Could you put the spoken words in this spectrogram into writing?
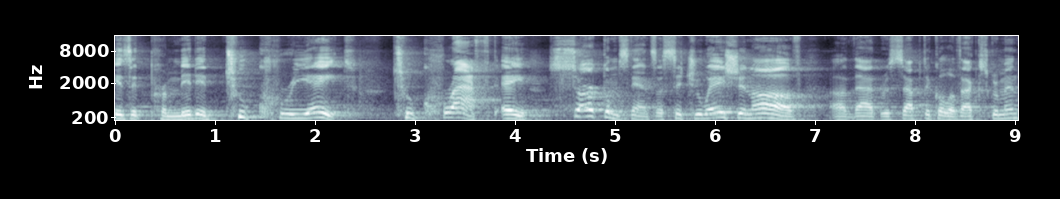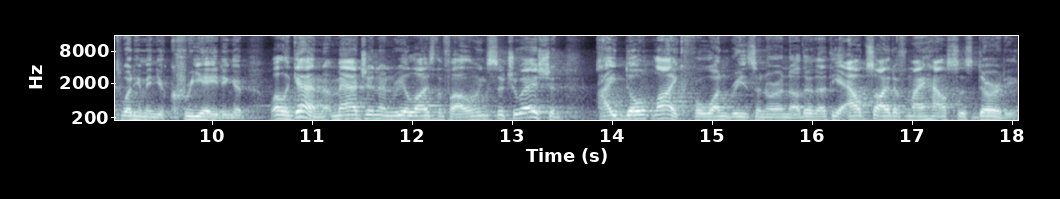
Is it permitted to create, to craft a circumstance, a situation of uh, that receptacle of excrement? What do you mean you're creating it? Well, again, imagine and realize the following situation. I don't like, for one reason or another, that the outside of my house is dirty.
